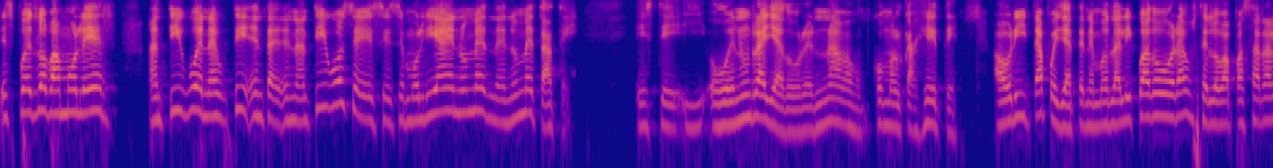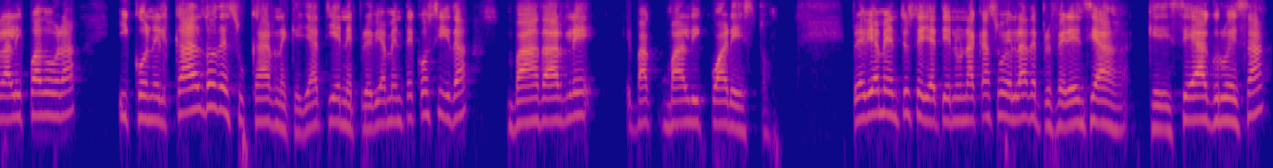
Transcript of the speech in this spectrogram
Después lo va a moler. Antiguo, en, antiguo se, se, molía en un, en un metate este, o en un rallador, en una, como el cajete. Ahorita pues ya tenemos la licuadora, usted lo va a pasar a la licuadora y con el caldo de su carne que ya tiene previamente cocida, va a darle, va, va a licuar esto. Previamente usted ya tiene una cazuela, de preferencia que sea gruesa,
